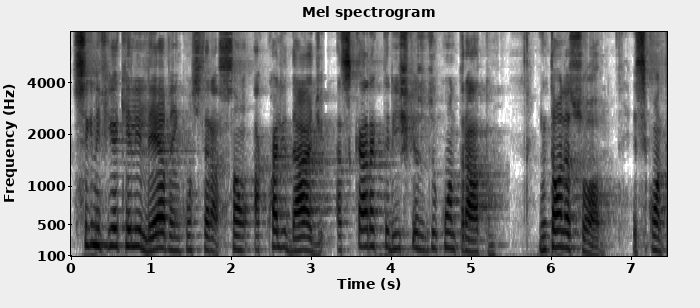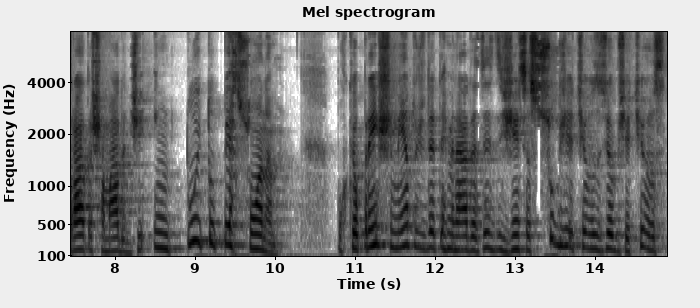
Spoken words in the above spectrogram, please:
Significa que ele leva em consideração a qualidade, as características do contrato. Então, olha só, esse contrato é chamado de intuito persona porque o preenchimento de determinadas exigências subjetivas e objetivas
